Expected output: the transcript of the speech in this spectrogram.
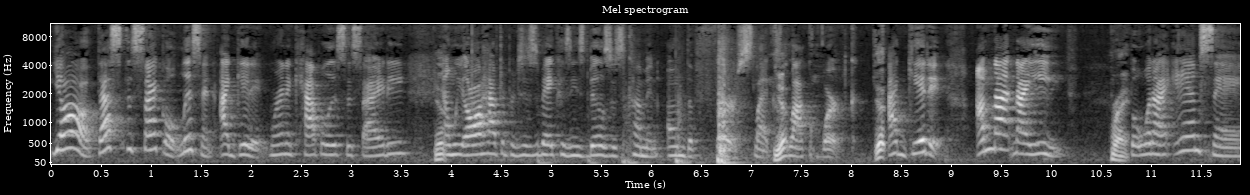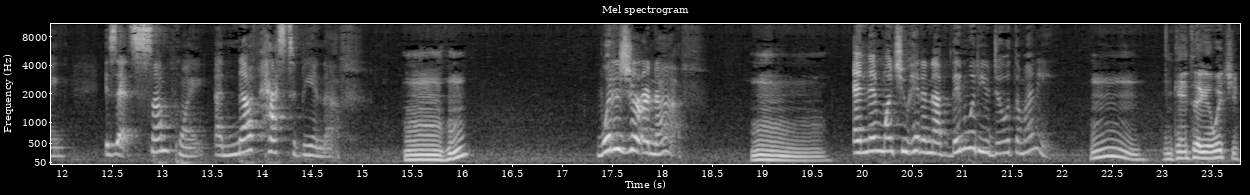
Y'all, that's the cycle. Listen, I get it. We're in a capitalist society Yep. and we all have to participate because these bills is coming on the first, like Yep. clockwork. Yep. I get it. I'm not naive. Right. But what I am saying is at some point, enough has to be enough. Mm-hmm. What is your enough? Mm. And then once you hit enough, then what do you do with the money? Mm. You can't take it with you.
